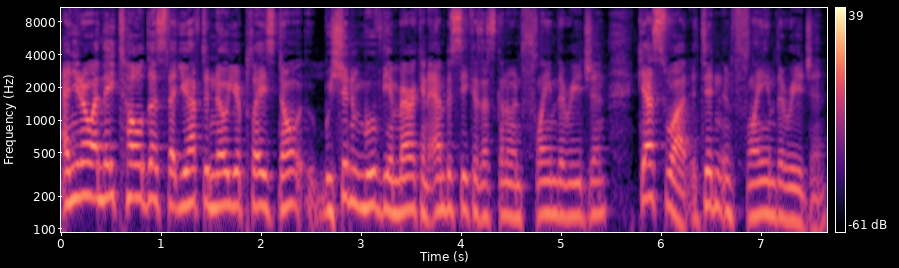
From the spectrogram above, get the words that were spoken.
And, you know, and they told us that you have to know your place. Don't, we shouldn't move the American embassy because that's going to inflame the region. Guess what? It didn't inflame the region.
